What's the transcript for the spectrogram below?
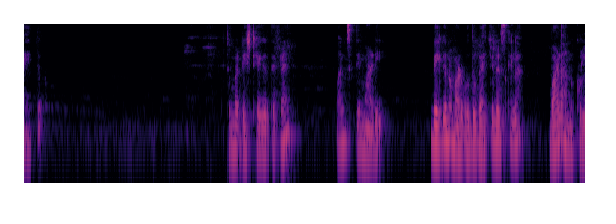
ಆಯಿತು. ತುಂಬ ಟೇಸ್ಟಿಯಾಗಿರುತ್ತೆ ಫ್ರೆಂಡ್ ಒಂದು ಸತಿ ಮಾಡಿ. ಬೇಗನೂ ಮಾಡ್ಬೋದು ಬ್ಯಾಚುಲರ್ಸ್ಗೆಲ್ಲ ಭಾಳ ಅನುಕೂಲ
